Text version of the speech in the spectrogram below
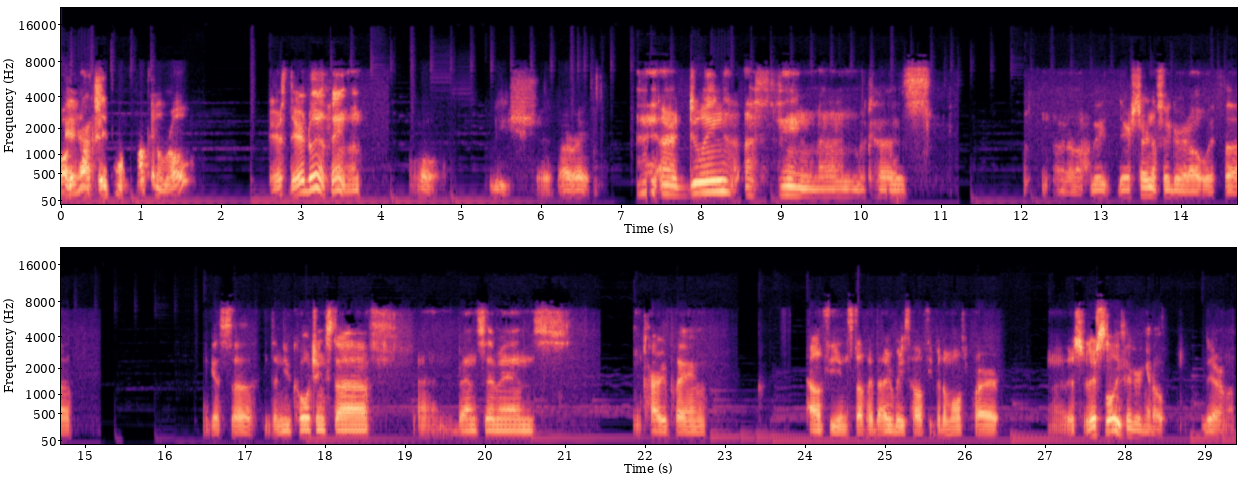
oh, they actually fucking roll. They're they're doing a thing, man. Oh, shit! All right. They are doing a thing, man, because I don't know. They they're starting to figure it out with uh I guess uh the new coaching staff and Ben Simmons and Kyrie playing healthy and stuff like that. Everybody's healthy for the most part. Uh, they're they're slowly figuring it out. They are, man.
